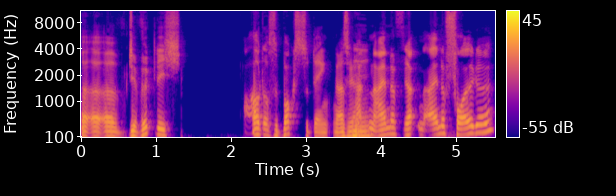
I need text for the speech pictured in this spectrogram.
äh, äh, dir wirklich out of the box zu denken. Also wir Mhm. hatten eine, wir hatten eine Folge.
